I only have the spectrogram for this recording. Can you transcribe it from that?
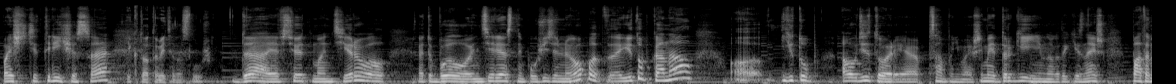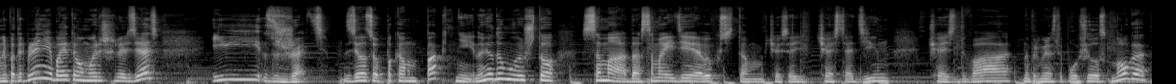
почти 3 часа. И кто-то ведь это слушал. Да, я все это монтировал. Это был интересный, поучительный опыт. YouTube-канал, э, YouTube аудитория, сам понимаешь, имеет другие немного такие, знаешь, паттерны потребления, поэтому мы решили взять и сжать, сделать его покомпактнее. Но я думаю, что сама, да, сама идея выпустить там часть, часть 1, часть 2, например, если получилось много,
